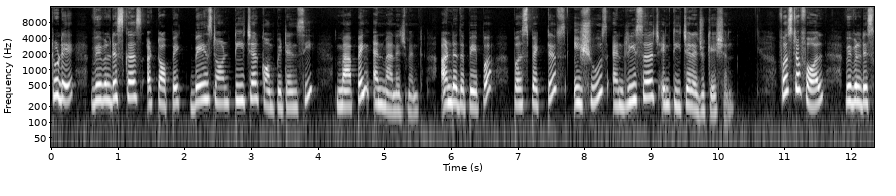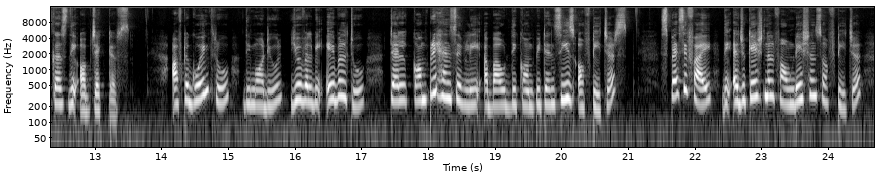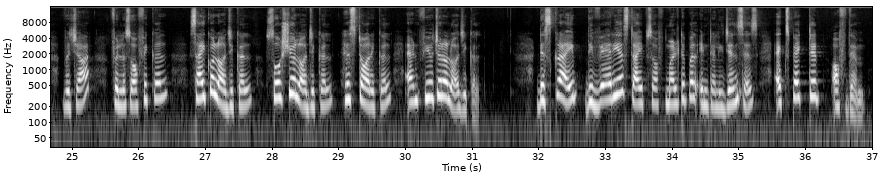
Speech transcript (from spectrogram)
Today, we will discuss a topic based on teacher competency, mapping and management under the paper Perspectives, Issues and Research in Teacher Education. First of all, we will discuss the objectives. After going through the module, you will be able to tell comprehensively about the competencies of teachers, specify the educational foundations of teacher which are philosophical, psychological, sociological, historical and futurological. Describe the various types of multiple intelligences expected of them.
